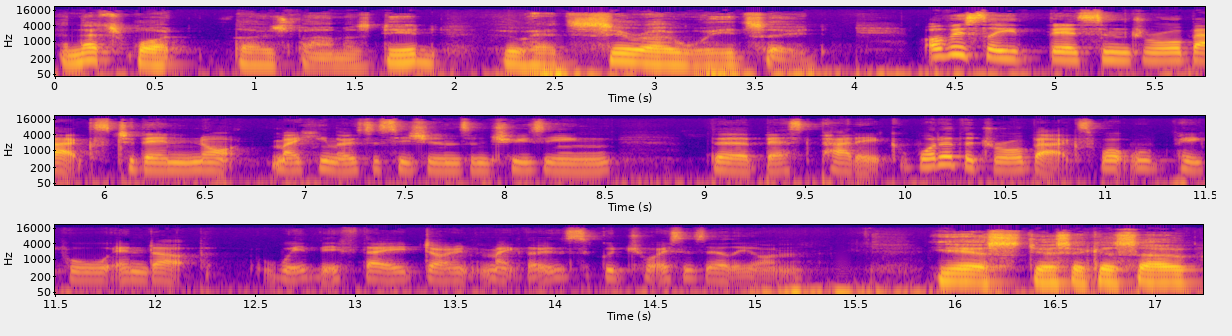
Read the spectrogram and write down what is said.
And that's what those farmers did who had zero weed seed. Obviously, there's some drawbacks to then not making those decisions and choosing the best paddock. What are the drawbacks? What will people end up with if they don't make those good choices early on? Yes, Jessica. So,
